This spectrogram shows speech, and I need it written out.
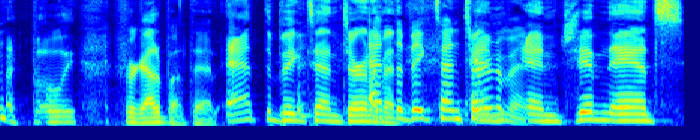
Believe- Forgot about that. At the Big Ten tournament. At the Big Ten tournament. And, Jim Nantz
